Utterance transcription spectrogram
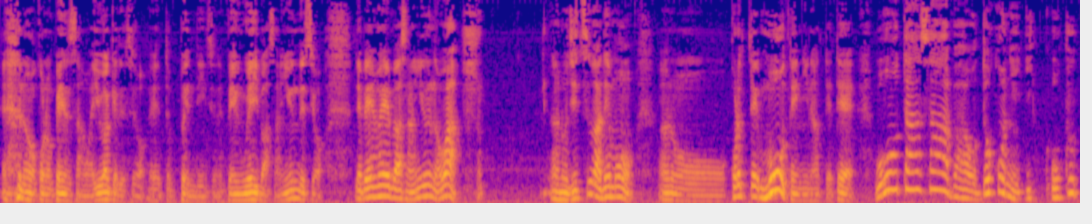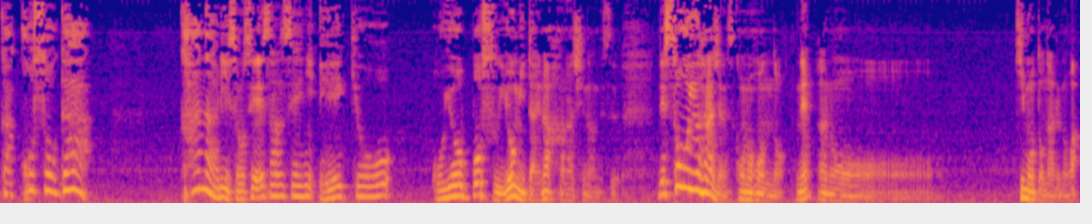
あの、このベンさんは言うわけですよ。えっ、ー、と、ベンでいいんですよね。ベン・ウェイバーさん言うんですよ。で、ベン・ウェイバーさん言うのは、あの、実はでも、あのーこれって盲点になってて、ウォーターサーバーをどこに置くかこそが、かなりその生産性に影響を及ぼすよみたいな話なんです。で、そういう話なんです。この本の。ね。あのー肝となるのは。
